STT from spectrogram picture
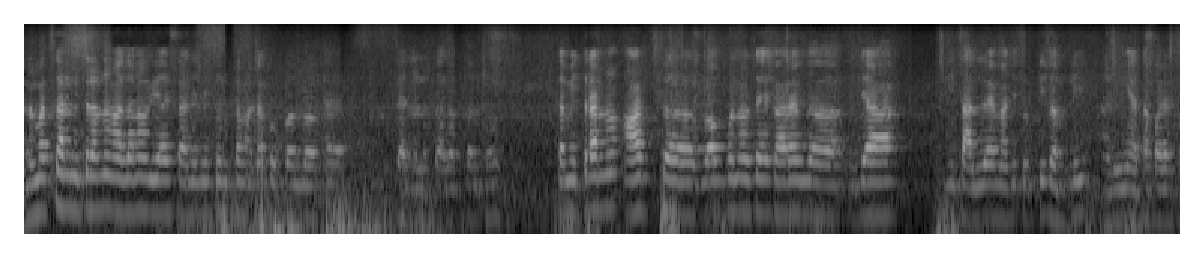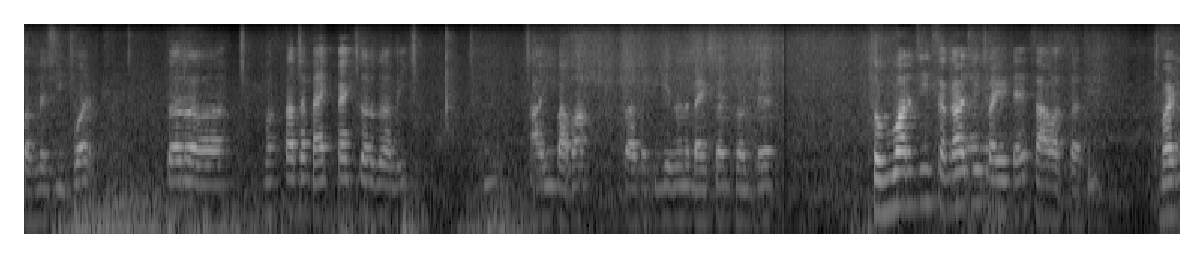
नमस्कार मित्रांनो माझं नाव यश आणि मी तुमचं माझ्या खूप चॅनलला स्वागत करतो. तर मित्रांनो आज ब्लॉग बनवतो आहे कारण उद्या मी चाललो आहे माझी सुट्टी संपली आणि मी आता परत चाललो आहे शिकवर तर मस्त आता बॅग पॅक करतो आम्ही. आई बाबा तर आता तिघे जण बॅग पॅक करतोय. सोमवारची सकाळची फ्लाईट आहे सहा वाजताची बट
